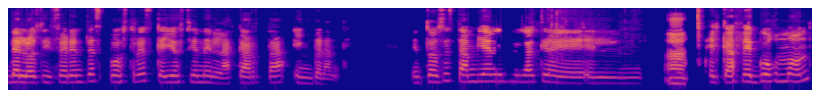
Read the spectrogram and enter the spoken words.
de los diferentes postres que ellos tienen en la carta en grande. Entonces también es verdad que el, Ah, el café gourmand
